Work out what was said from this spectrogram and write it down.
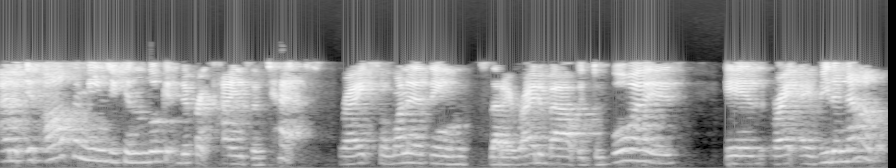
and it also means you can look at different kinds of texts, right? So one of the things that I write about with Du Bois is, right, I read a novel.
